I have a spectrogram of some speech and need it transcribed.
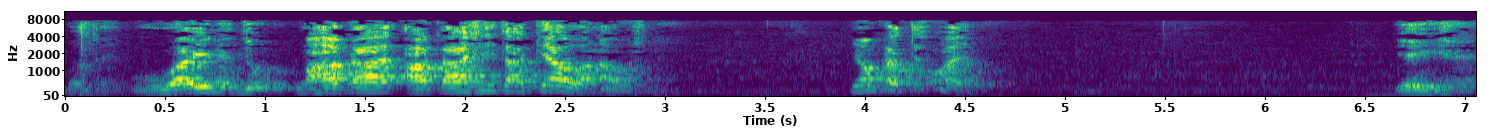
बोलते हुआ ही नहीं जो महाकाश आकाश ही था क्या होना उसने क्यों कहते हो यही है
